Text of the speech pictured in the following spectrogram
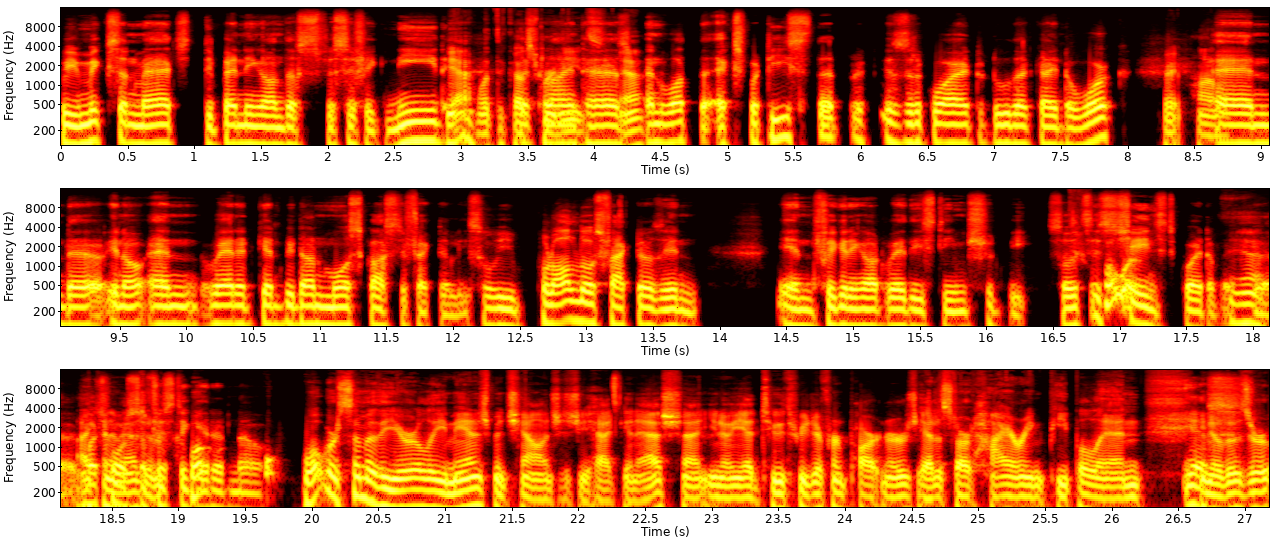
we mix and match depending on the specific need Yeah, what the the client needs. has yeah, and what the expertise that is required to do that kind of work great model. and uh, you know and where it can be done most cost effectively so we put all those factors in in figuring out where these teams should be so it's, it's were- changed quite a bit Yeah, uh, much more imagine. sophisticated now What were some of the early management challenges you had, Ganesh? Uh, you know, you had two, three different partners. You had to start hiring people in. yes You know, those are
